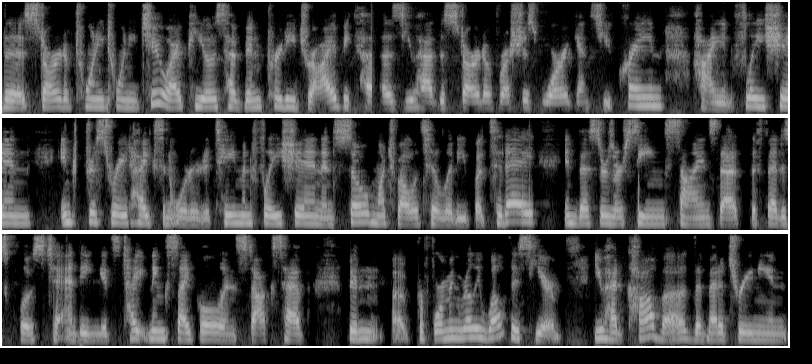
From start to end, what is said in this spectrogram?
the start of 2022, IPOs have been pretty dry because you had the start of Russia's war against Ukraine, high inflation, interest rate hikes in order to tame inflation, and so much volatility. But today, investors are seeing signs that the Fed is close to ending its tightening cycle, and stocks have been uh, performing really well this year. You had Cava, the Mediterranean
